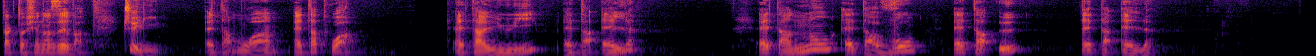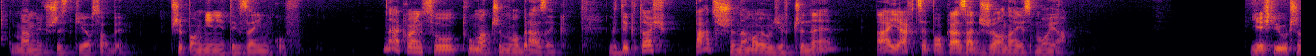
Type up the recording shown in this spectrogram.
Tak to się nazywa. Czyli est à moi, est à toi. Est à lui, est à elle. Est à nous, est à vous, eux, est à elle. Mamy wszystkie osoby. Przypomnienie tych zaimków. Na końcu tłumaczymy obrazek. Gdy ktoś patrzy na moją dziewczynę, a ja chcę pokazać, że ona jest moja. Jeśli uczy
